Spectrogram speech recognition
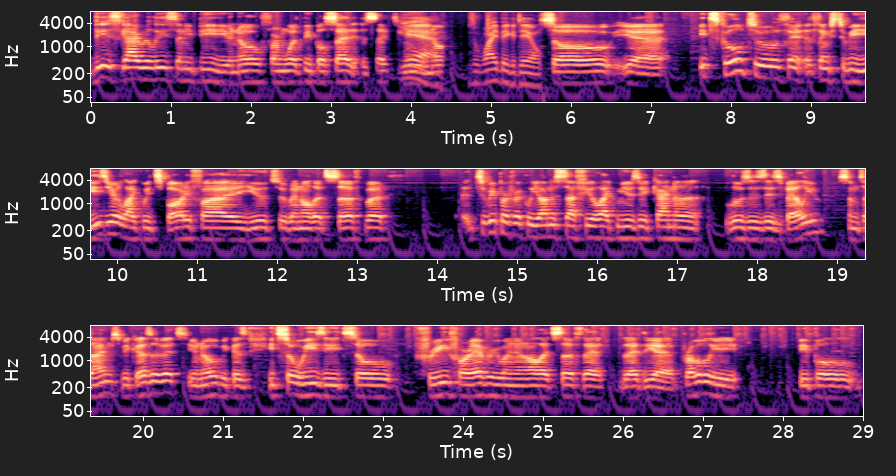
this guy released an EP, you know, from what people said, said to me, Yeah. you know. It was a way bigger deal. So yeah, it's cool to th- things to be easier, like with Spotify, YouTube, and all that stuff. But uh, to be perfectly honest, I feel like music kind of loses its value sometimes because of it. You know, because it's so easy, it's so free for everyone, and all that stuff. That that yeah, probably people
